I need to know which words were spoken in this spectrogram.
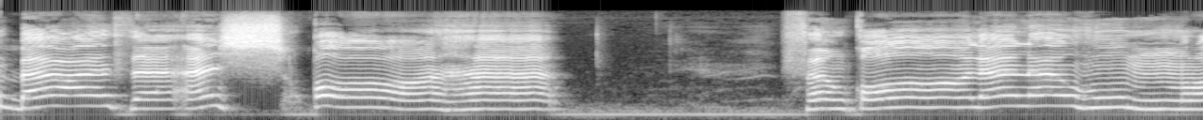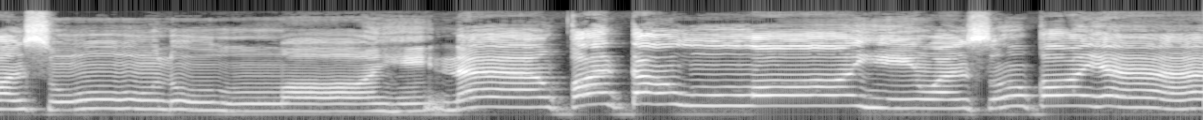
انبعث أشقاها فقال لهم رسول الله ناقة وسقياها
